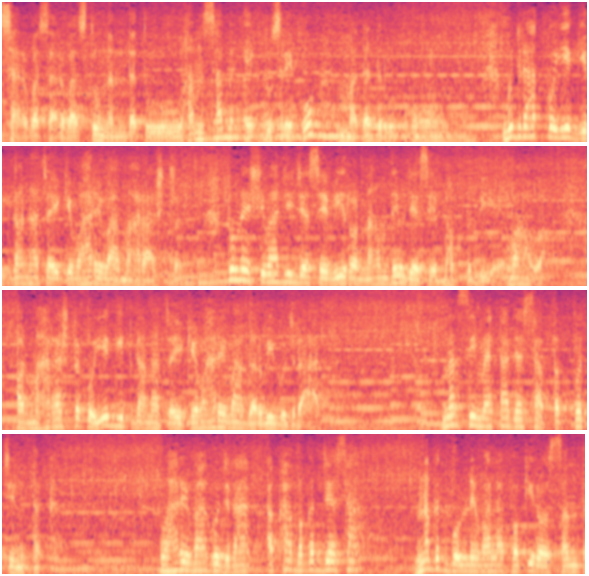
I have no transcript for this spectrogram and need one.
सर्व सर्वस्तु नंदतु, हम सब एक दूसरे को मदद रूप हो। गुजरात को ये गीत गाना चाहिए कि वाह रे वाह महाराष्ट्र, तूने शिवाजी जैसे वीर और नामदेव जैसे भक्त दिए, वाह वाह। और महाराष्ट्र को ये गीत गाना चाहिए कि वाह रे वाह गर्वी गुजरात। नरसिंह मेहता जैसा तत्व चिंतक वारे वाह गुजरात अखा भगत जैसा नगद बोलने वाला फकीर और संत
